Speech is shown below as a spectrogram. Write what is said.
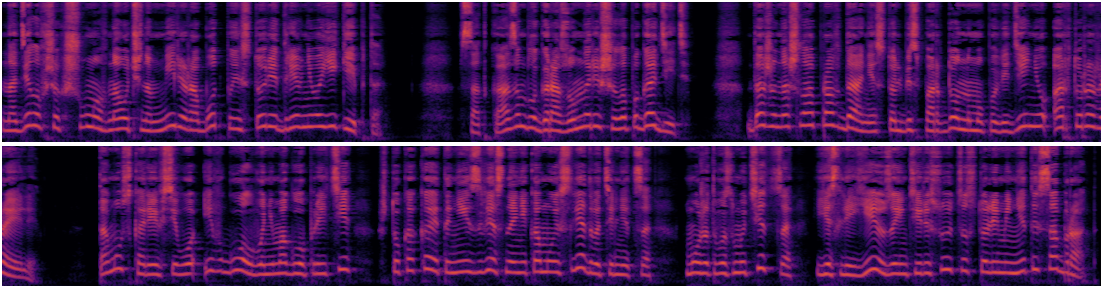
наделавших шума в научном мире работ по истории Древнего Египта. С отказом благоразумно решила погодить даже нашла оправдание столь беспардонному поведению Артура Рейли. Тому, скорее всего, и в голову не могло прийти, что какая-то неизвестная никому исследовательница может возмутиться, если ею заинтересуется столь именитый собрат.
